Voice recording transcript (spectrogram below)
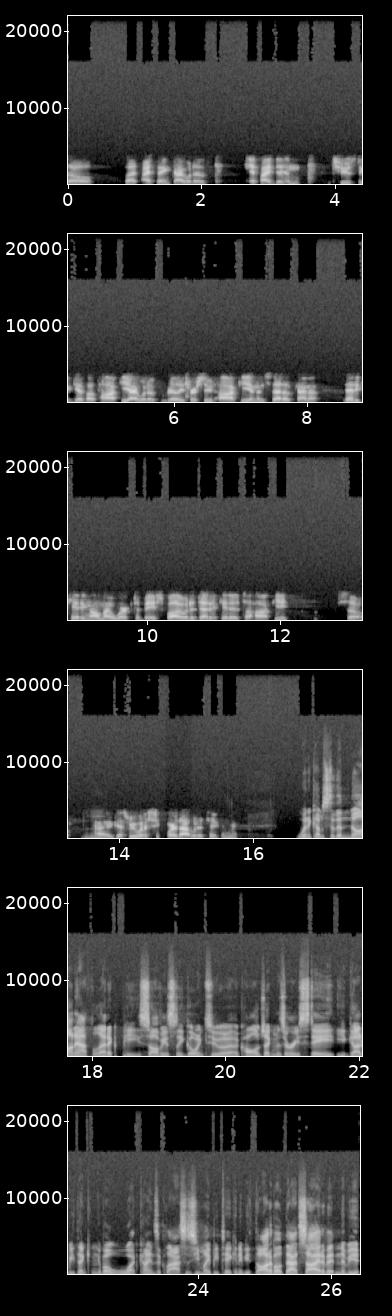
So, but I think I would have, if I didn't choose to give up hockey, I would have really pursued hockey. And instead of kind of dedicating all my work to baseball, I would have dedicated it to hockey. So mm-hmm. I guess we would have seen where that would have taken me. When it comes to the non-athletic piece, obviously going to a college like Missouri State, you got to be thinking about what kinds of classes you might be taking. Have you thought about that side of it? And have you,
